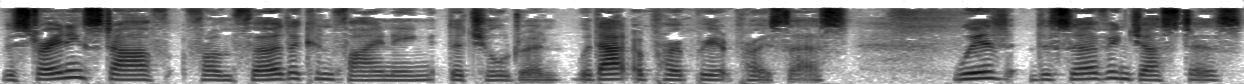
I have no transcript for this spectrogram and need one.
restraining staff from further confining the children without appropriate process, with the serving justice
